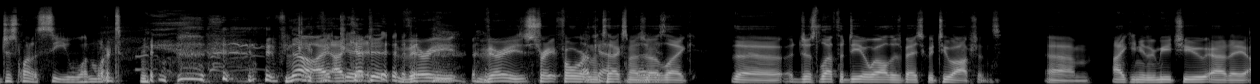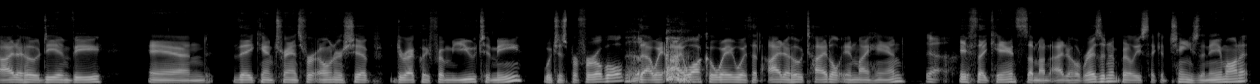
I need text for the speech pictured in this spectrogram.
just want to see you one more time. No, I, I kept it very, very straightforward in the text message. I was like, the just left the DOL. There's basically two options. Um, I can either meet you at a Idaho DMV, and they can transfer ownership directly from you to me, which is preferable. that way, I walk away with an Idaho title in my hand, yeah, if they can, since I'm not an Idaho resident. But at least they could change the name on it,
